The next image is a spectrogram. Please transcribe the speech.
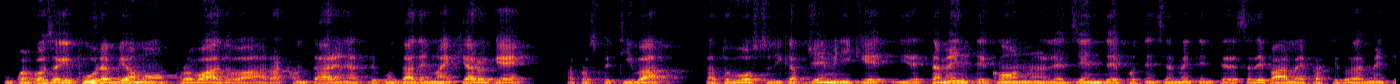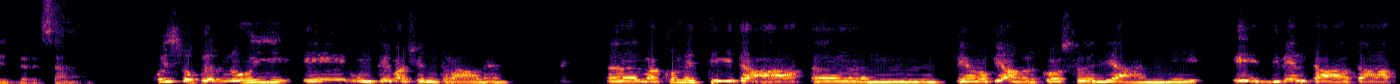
un qualcosa che pure abbiamo provato a raccontare in altre puntate, ma è chiaro che la prospettiva lato vostro di Capgemini che direttamente con le aziende potenzialmente interessate parla è particolarmente interessante. Questo per noi è un tema centrale. Eh, la connettività ehm, piano piano nel corso degli anni è diventata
